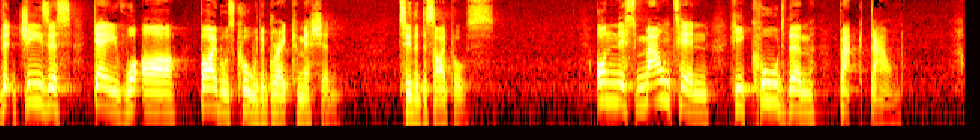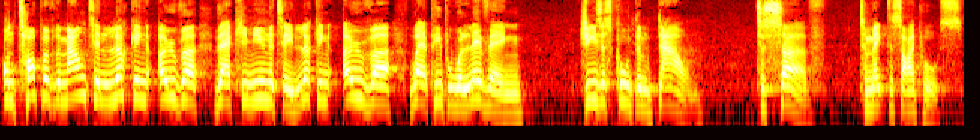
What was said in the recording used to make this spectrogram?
that Jesus gave what our Bibles call the Great Commission to the disciples. On this mountain, he called them back down. On top of the mountain, looking over their community, looking over where people were living, Jesus called them down to serve, to make disciples,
